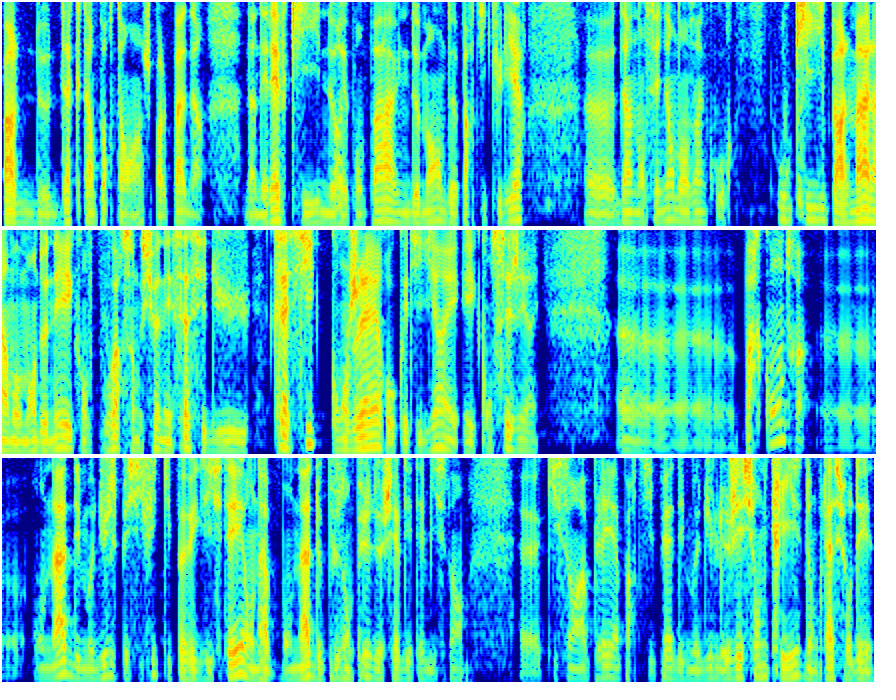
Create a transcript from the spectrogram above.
parle d'actes importants, hein. je ne parle pas d'un élève qui ne répond pas à une demande particulière euh, d'un enseignant dans un cours ou qui parle mal à un moment donné et qu'on va pouvoir sanctionner. Ça, c'est du classique qu'on gère au quotidien et qu'on sait gérer. Euh, par contre, euh, on a des modules spécifiques qui peuvent exister. On a, on a de plus en plus de chefs d'établissement euh, qui sont appelés à participer à des modules de gestion de crise, donc là sur des,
